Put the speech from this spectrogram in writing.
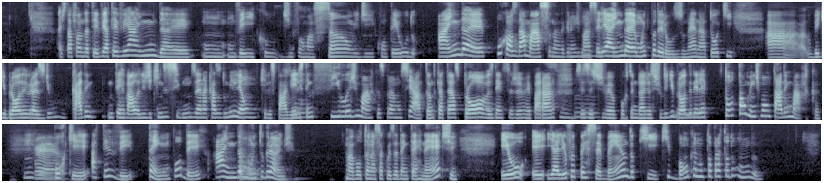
A gente tá falando da TV. A TV ainda é um, um veículo de informação e de conteúdo. Ainda é, por causa da massa, né, da grande massa, Uhum. ele ainda é muito poderoso, né? Não é à toa que a- o Big Brother Brasil, cada in- intervalo ali de 15 segundos é na casa do milhão que eles pagam. E Sim. eles têm fila de marcas para anunciar. Tanto que até as provas dentro, vocês já repararam, não sei se vocês tiverem a oportunidade de assistir o Big Brother, ele é totalmente montado em marca. Uhum. É. Porque a TV tem um poder ainda muito grande. Mas voltando a essa coisa da internet, eu e, e ali eu fui percebendo que que bom que eu não tô para todo mundo.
